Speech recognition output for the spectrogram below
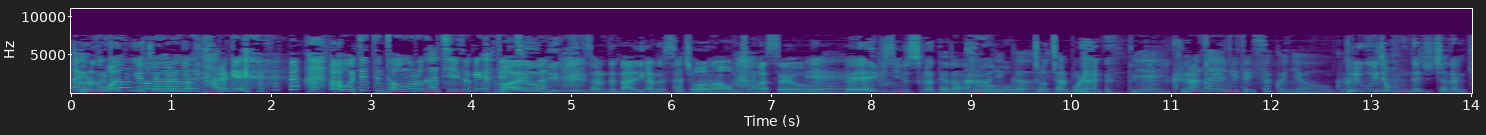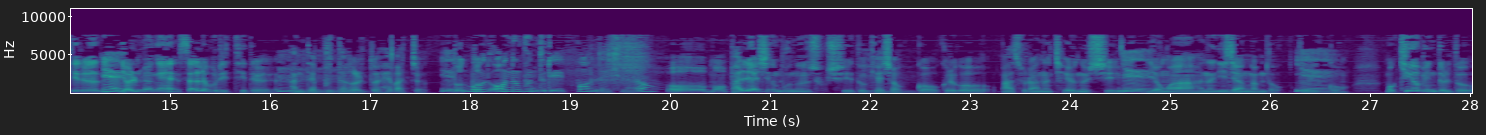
아니, 그런 와중에 제 노래가. 다르게. 뭐 어쨌든 덤으로 같이 소개가 됐지만. 아유, 미국에 있는 사람들 난리가 났어요. 전화 엄청 왔어요. 예. ABC 뉴스가 대단한 그러니까. 거. 저잘 몰랐는데. 예, 그런 사연이 또 있었군요. 그... 리고 이제 홍대 주차장길은 예. 10명의 셀러브리티들한테 음. 부탁을 또 해봤죠. 예. 또, 뭐 또, 어느 분들이 포함되시나요? 어, 뭐 발레하시는 문훈숙 씨도 음. 계셨고, 그리고 마술하는 최현우 씨, 예. 영화하는 이재환 감독도 예. 있고, 뭐 기업인들도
